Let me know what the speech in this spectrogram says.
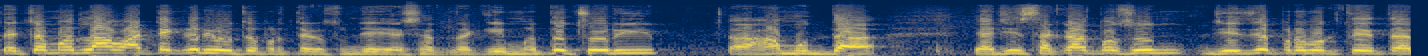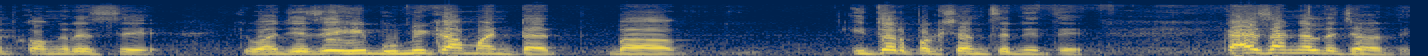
त्याच्यामधला वाटेकरी होतो प्रत्येक तुमच्या यशातला की मतचोरी हा मुद्दा. याची सकाळपासून जे जे प्रवक्ते येतात काँग्रेसचे किंवा जे जे ही भूमिका मांडतात इतर पक्षांचे नेते. काय सांगाल त्याच्यावरती?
